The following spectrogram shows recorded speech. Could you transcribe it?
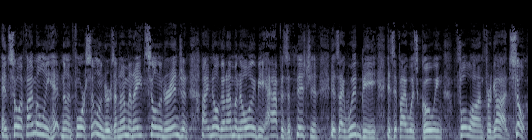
And so if I'm only hitting on four cylinders and I'm an eight cylinder engine, I know that I'm going to only be half as efficient as I would be as if I was going full on for God. So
